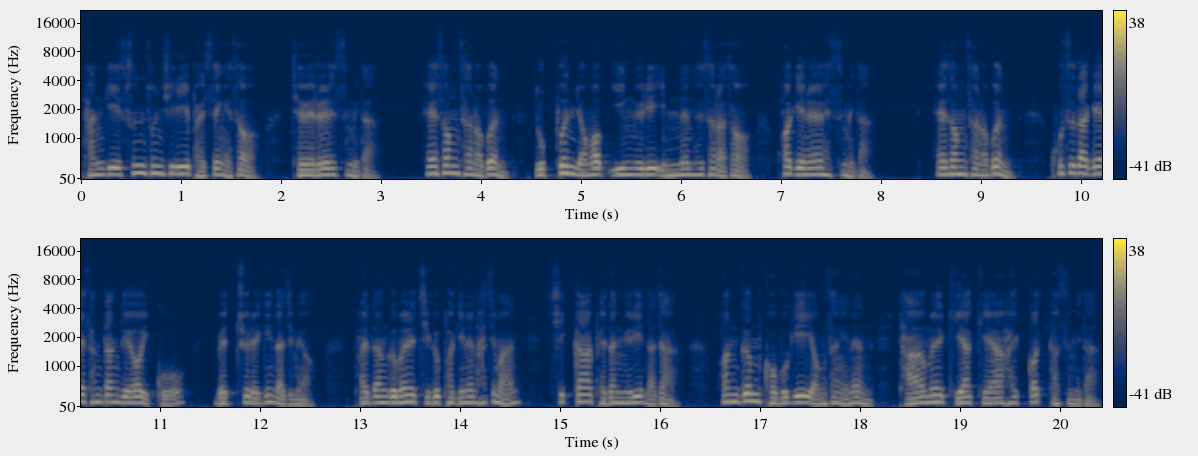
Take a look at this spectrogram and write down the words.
단기 순손실이 발생해서 제외를 했습니다. 해성산업은 높은 영업 이익률이 있는 회사라서 확인을 했습니다. 해성산업은 코스닥에 상장되어 있고 매출액이 낮으며 배당금을 지급하기는 하지만 시가 배당률이 낮아 황금 거북이 영상에는 다음을 기약해야 할 것 같습니다.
